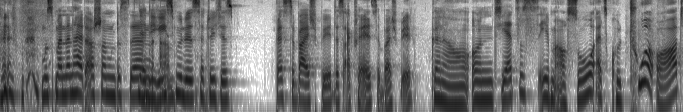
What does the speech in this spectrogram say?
Muss man dann halt auch schon ein bisschen. Ja, die Riesmühle ist natürlich das beste Beispiel, das aktuellste Beispiel. Genau. Und jetzt ist es eben auch so, als Kulturort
